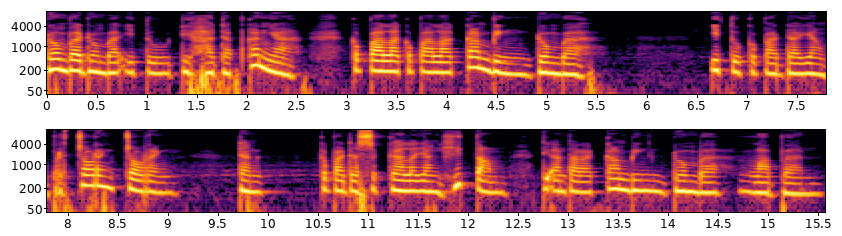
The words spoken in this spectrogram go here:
domba-domba itu dihadapkannya kepala-kepala kambing domba itu kepada yang bercoreng-coreng dan kepada segala yang hitam di antara kambing domba Laban.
